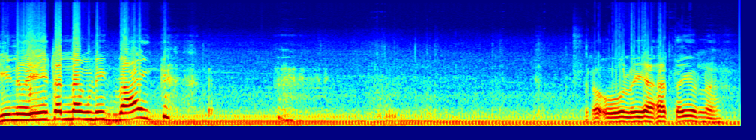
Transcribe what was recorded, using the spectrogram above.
Ginuhitan ng big bike. Pero ulo yata yun ah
